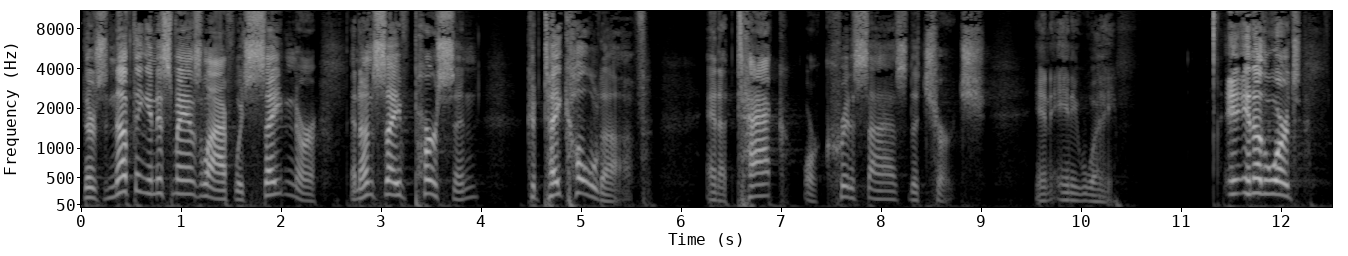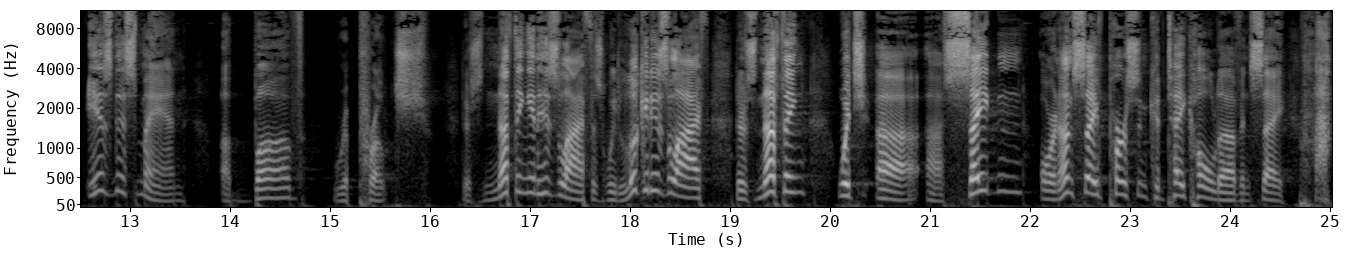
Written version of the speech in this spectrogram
There's nothing in this man's life which Satan or an unsaved person could take hold of and attack or criticize the church in any way. In, in other words, is this man above reproach? There's nothing in his life, as we look at his life, there's nothing which uh, uh, Satan or an unsaved person could take hold of and say, ha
